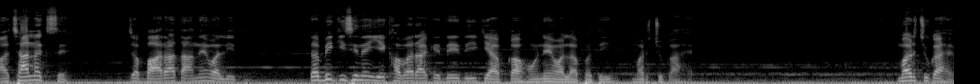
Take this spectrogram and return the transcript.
अचानक से जब बारात आने वाली थी, तभी किसी ने यह खबर आके दे दी कि आपका होने वाला पति मर चुका है। मर चुका है।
